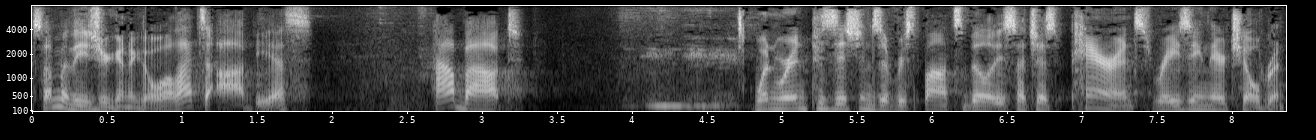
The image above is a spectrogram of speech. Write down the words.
Some of these you're going to go, well, that's obvious. How about when we're in positions of responsibility, such as parents raising their children?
